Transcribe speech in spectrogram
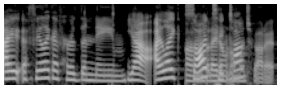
I, feel like I've heard the name, Yeah, I like um, saw a but I don't know TikTok much about it.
